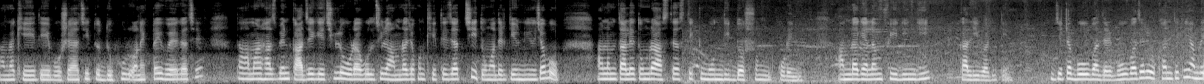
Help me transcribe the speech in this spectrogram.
আমরা খেয়ে দিয়ে বসে আছি। তো দুপুর অনেকটাই হয়ে গেছে। তা আমার হাজব্যান্ড কাজে গেছিল, ওরা বলছিল, আমরা যখন খেতে যাচ্ছি, তোমাদেরকেও নিয়ে যাব। বললাম, তাহলে তোমরা আস্তে আস্তে একটু মন্দির দর্শন করে নি আমরা গেলাম ফিরিঙ্গি কালীবাড়িতে, যেটা বউবাজারে। বউবাজারে ওখান থেকেই আমরা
